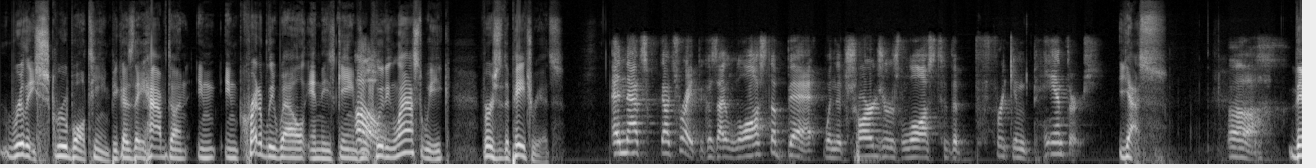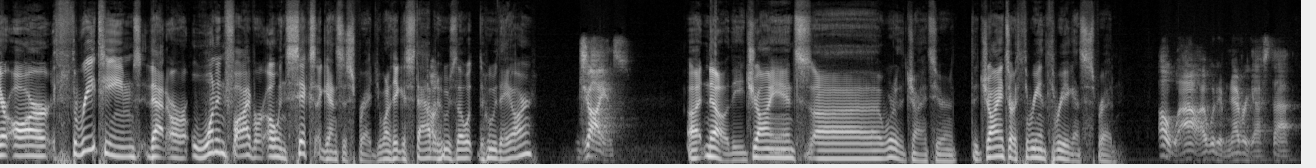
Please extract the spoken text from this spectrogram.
really screwball team because they have done in- incredibly well in these games, Oh. including last week versus the Patriots. And that's that's right because I lost a bet when the Chargers lost to the freaking Panthers. Yes. Ugh. There are three teams that are one and five or zero and six against the spread. You want to take a stab at who's tho- who they are? Giants. Uh, no, the Giants. Uh, what are the Giants here? The Giants are three and three against the spread. Oh wow, I would have never guessed that.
